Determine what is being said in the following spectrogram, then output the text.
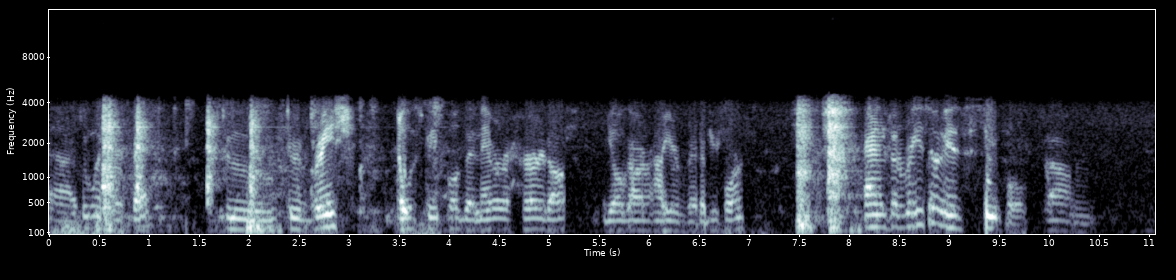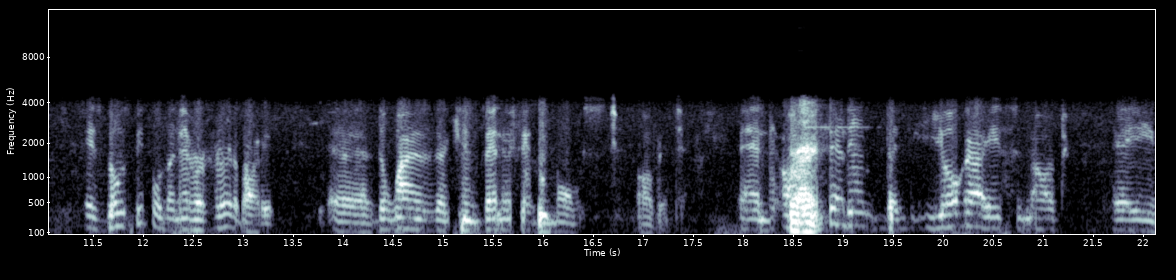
uh, doing our best to to reach those people that never heard of yoga or Ayurveda before. And the reason is simple. Um, is those people that never heard about it, uh, the ones that can benefit the most of it. And right. understanding that yoga is not a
